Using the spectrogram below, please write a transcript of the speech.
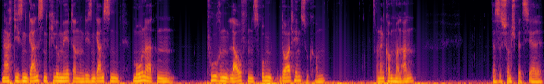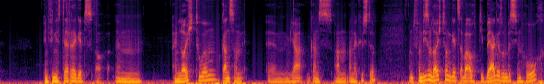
nach diesen ganzen Kilometern und diesen ganzen Monaten puren Laufens, um dorthin zu kommen, und dann kommt man an, das ist schon speziell. In Finisterre gibt es ähm, einen Leuchtturm ganz am, ähm, ja, ganz am, an der Küste. Und von diesem Leuchtturm geht es aber auch die Berge so ein bisschen hoch.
